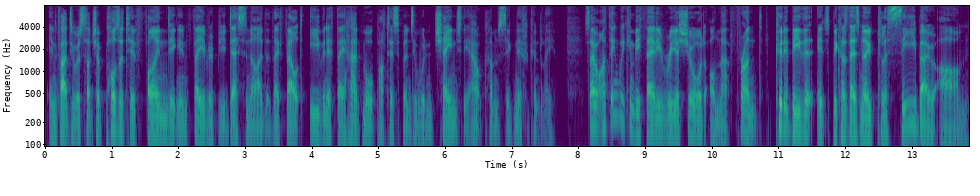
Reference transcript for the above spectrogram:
In fact, it was such a positive finding in favour of budesonide that they felt even if they had more participants, it wouldn't change the outcomes significantly. So I think we can be fairly reassured on that front. Could it be that it's because there's no placebo arm?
